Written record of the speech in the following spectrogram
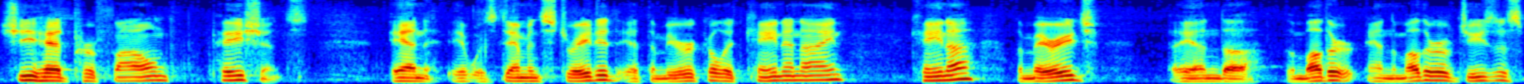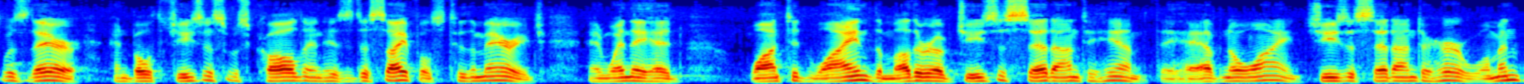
She had profound patience, and it was demonstrated at the miracle at Canaanine, Cana, the marriage, and uh, the mother and the mother of Jesus was there, and both Jesus was called and his disciples to the marriage. And when they had wanted wine, the mother of Jesus said unto him, They have no wine. Jesus said unto her, Woman,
